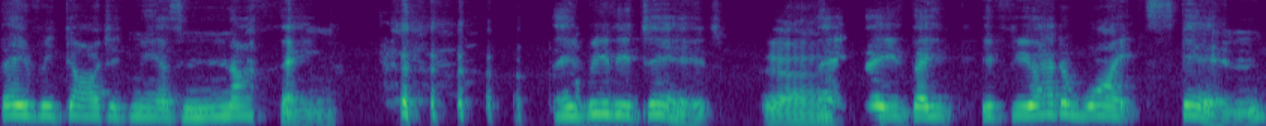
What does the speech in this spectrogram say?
they regarded me as nothing. they really did. Yeah. They, they, they, if you had a white skin,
